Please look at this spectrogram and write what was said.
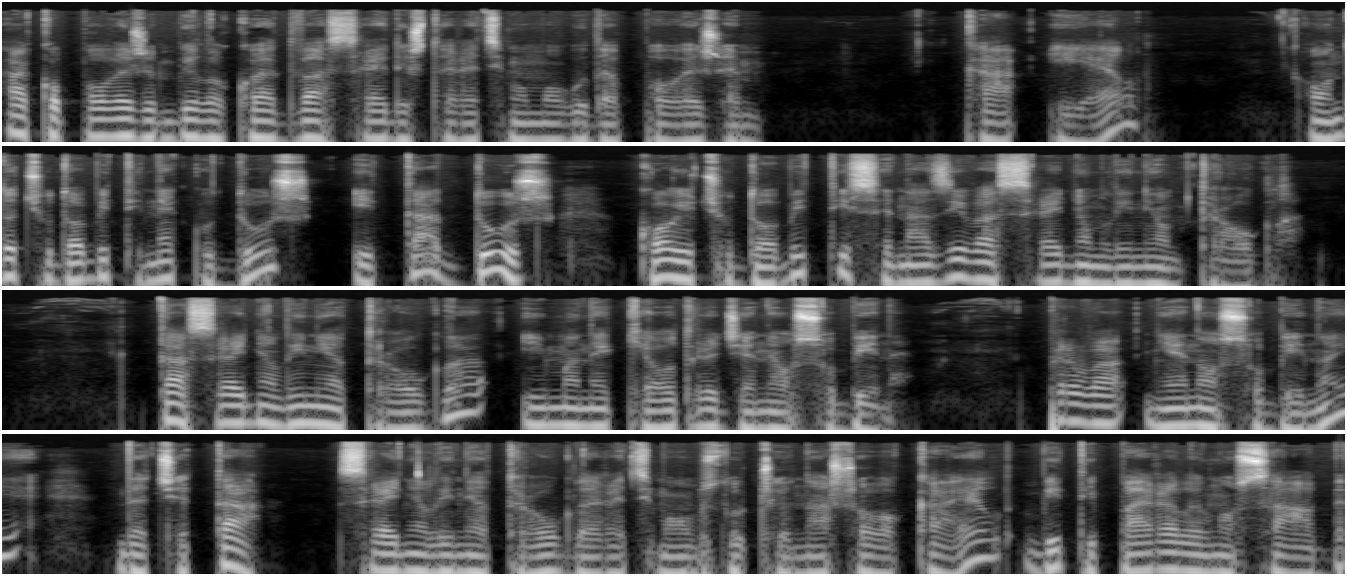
Ako povežem bilo koja dva središta, recimo mogu da povežem K i L, onda ću dobiti neku duž i ta duž koju ću dobiti se naziva srednjom linijom trougla ta srednja linija trougla ima neke određene osobine. Prva njena osobina je da će ta srednja linija trougla, recimo u ovom slučaju naš ovo KL, biti paralelno sa AB.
